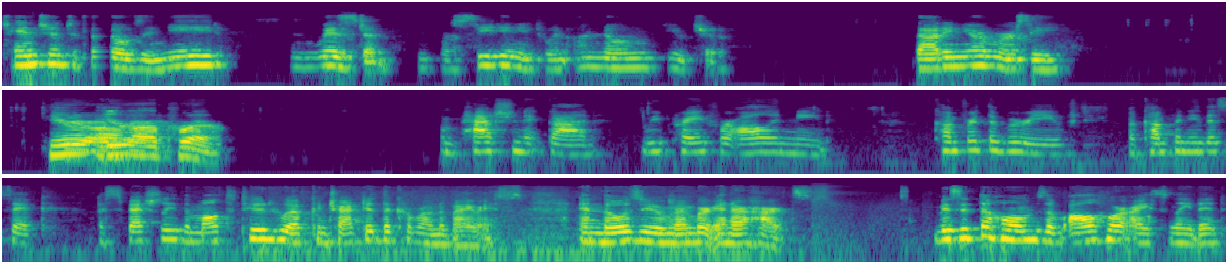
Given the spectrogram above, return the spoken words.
attention to those in need, and wisdom in proceeding into an unknown future. God, in your mercy, hear, Hear our, hear our prayer. Compassionate God, we pray for all in need. Comfort the bereaved, accompany the sick, especially the multitude who have contracted the coronavirus, and those we remember in our hearts. Visit the homes of all who are isolated,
